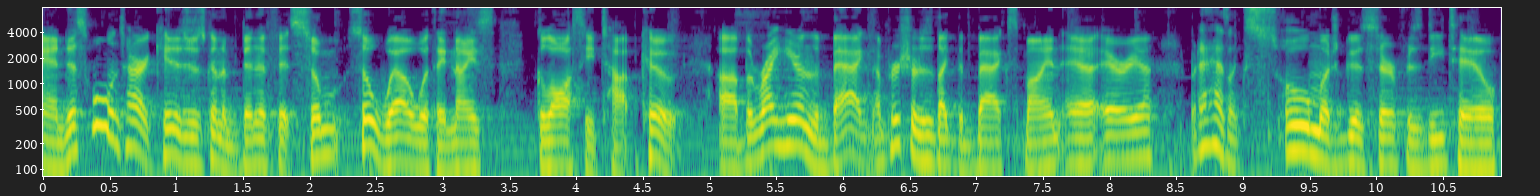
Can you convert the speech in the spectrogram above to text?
And this whole entire kit is just going to benefit so, so well with a nice glossy top coat. Uh, but right here on the back, I'm pretty sure this is like the back spine uh, area, but it has like so much good surface detail.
